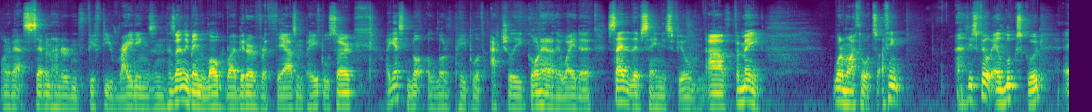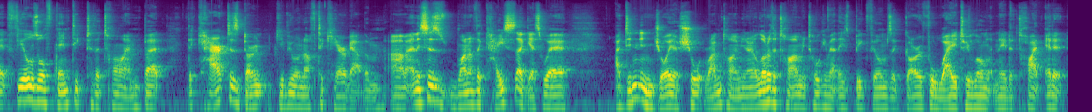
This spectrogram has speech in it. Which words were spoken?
on about 750 ratings and has only been logged by a bit over a thousand people. So I guess not a lot of people have actually gone out of their way to say that they've seen this film. Uh, for me, what are my thoughts? I think this film, it looks good, it feels authentic to the time, but the characters don't give you enough to care about them. Um, and this is one of the cases, I guess, where I didn't enjoy a short runtime. You know, a lot of the time we're talking about these big films that go for way too long and need a tight edit.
